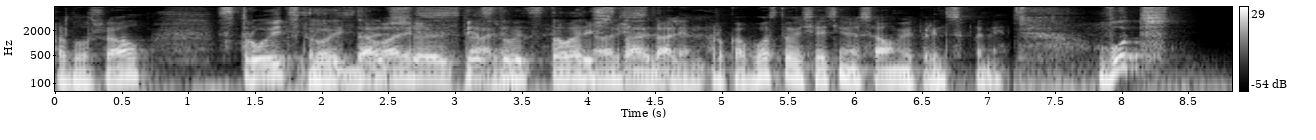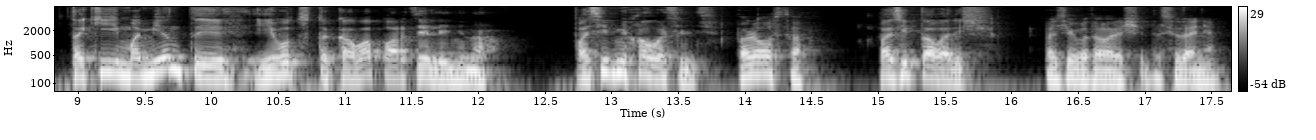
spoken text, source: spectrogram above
продолжал строить, строить и дальше Сталин. пестовать товарищ, товарищ Сталин. Сталин, руководствуясь этими самыми принципами. Вот такие моменты, и вот такова партия Ленина. Спасибо, Михаил Васильевич. Пожалуйста. Спасибо, товарищ. Спасибо, товарищи. До свидания.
